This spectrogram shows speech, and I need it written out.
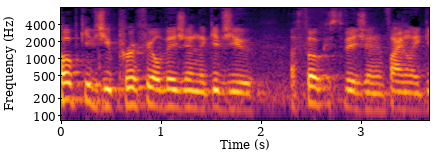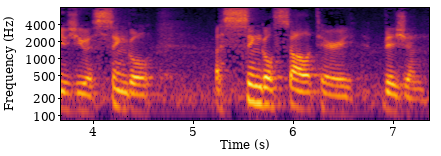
Hope gives you peripheral vision, it gives you a focused vision, and finally it gives you a single, a single solitary vision.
